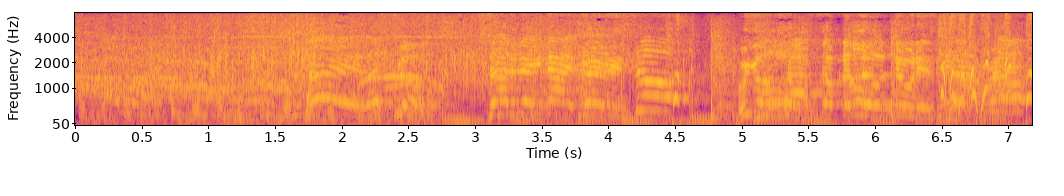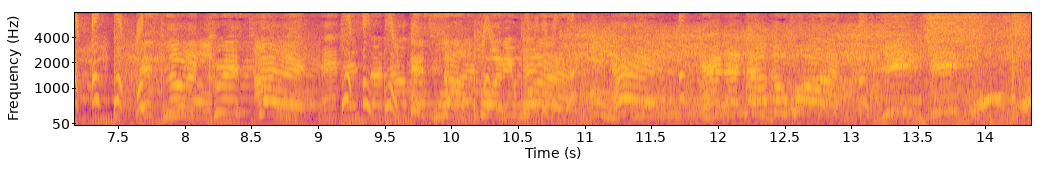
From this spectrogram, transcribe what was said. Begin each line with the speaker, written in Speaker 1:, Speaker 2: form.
Speaker 1: Right. Hey, let's go. Saturday night, baby. We're gonna try something a little new this time, right? It's ludicrous, baby.
Speaker 2: It's
Speaker 1: sub 41. Hey, and another one. Yeet.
